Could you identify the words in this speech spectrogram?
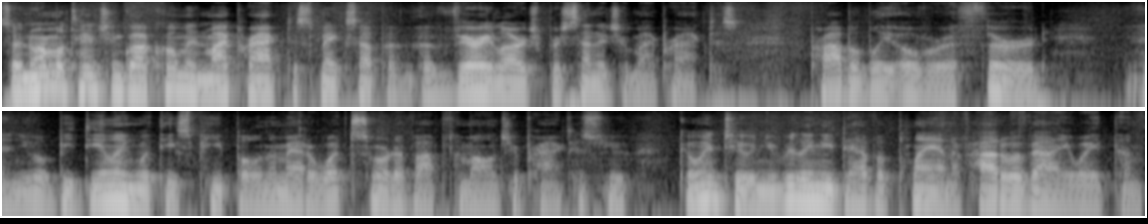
So normal tension glaucoma in my practice makes up a, a, very large percentage of my practice, probably over a third. And you will be dealing with these people no matter what sort of ophthalmology practice you go into. And you really need to have a plan of how to evaluate them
